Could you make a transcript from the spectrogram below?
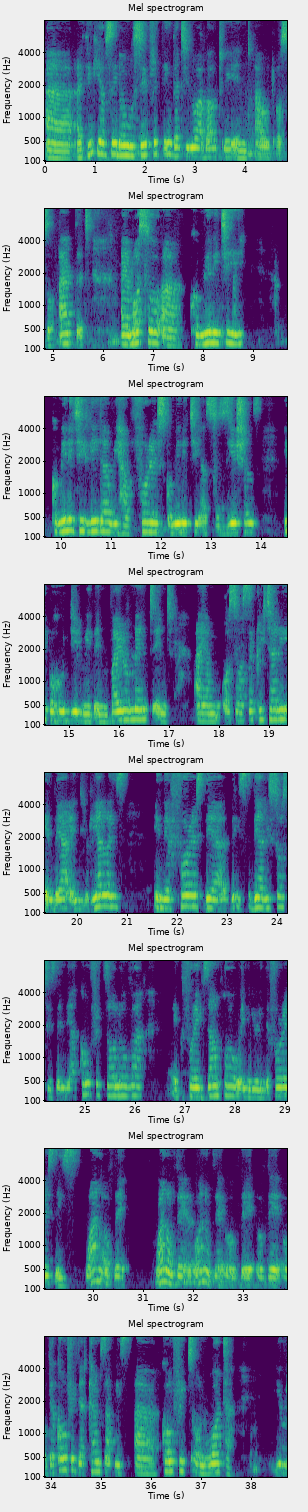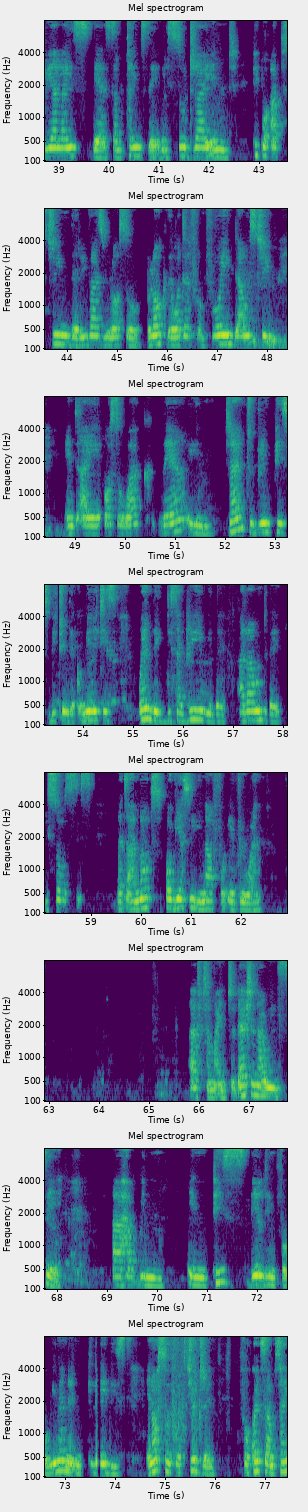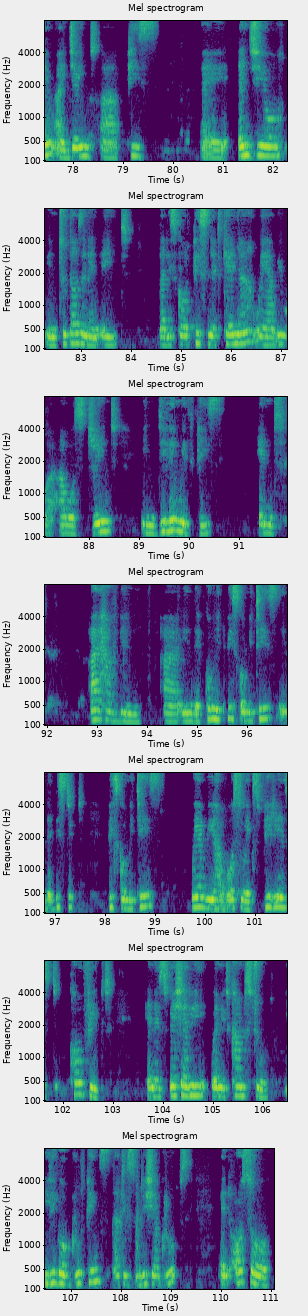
Uh, I think you have said almost everything that you know about me, and I would also add that I am also a community community leader. We have forest community associations, people who deal with environment, and I am also a secretary in there. And you realize in the forest there is there are resources and there are conflicts all over. For example, when you're in the forest, there's one of the one of the one of the of the of the of the conflict that comes up is uh, conflict on water. You realize there sometimes it is so dry and people upstream the rivers will also block the water from flowing downstream. And I also work there in trying to bring peace between the communities when they disagree with the around the resources that are not obviously enough for everyone. After my introduction, I will say I have been in peace building for women and ladies and also for children. For quite some time, I joined a peace uh, NGO in 2008 that is called PeaceNet Kenya, where we were, I was trained in dealing with peace. And I have been uh, in the commit, peace committees, in the district peace committees, where we have also experienced conflict, and especially when it comes to illegal groupings, that is militia groups, and also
